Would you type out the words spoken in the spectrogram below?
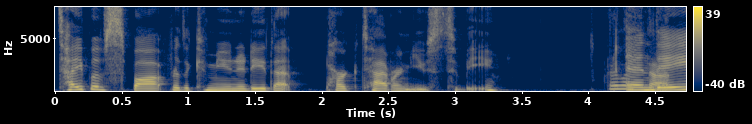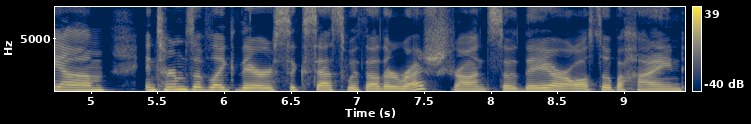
type of spot for the community that Park Tavern used to be. I like and that. they, um, in terms of like their success with other restaurants, so they are also behind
